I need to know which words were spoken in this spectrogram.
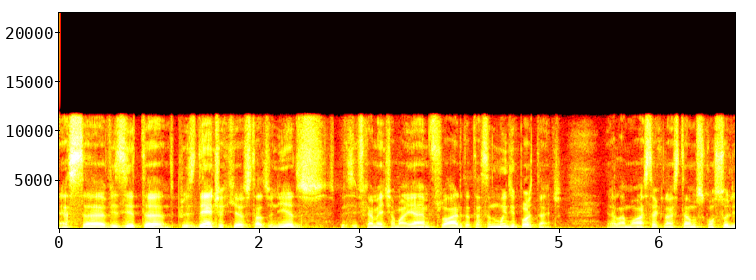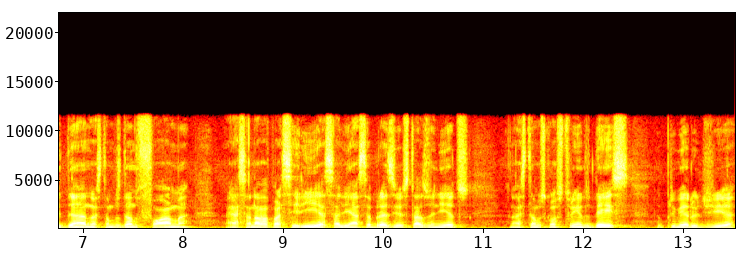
Essa visita do presidente aqui aos Estados Unidos, especificamente a Miami, Flórida, está sendo muito importante. Ela mostra que nós estamos consolidando, nós estamos dando forma a essa nova parceria, essa aliança Brasil-Estados Unidos, que nós estamos construindo desde o primeiro dia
